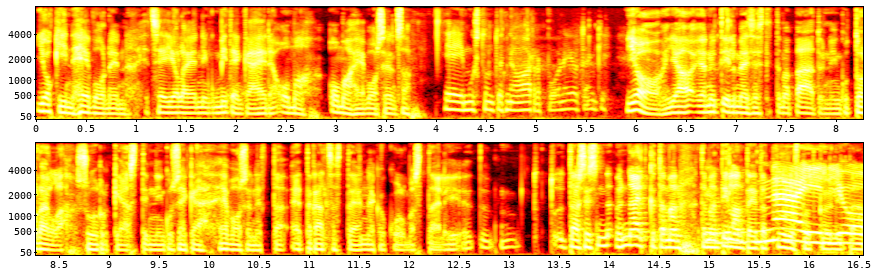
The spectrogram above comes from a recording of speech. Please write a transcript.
jokin hevonen, että se ei ole niin kuin mitenkään heidän oma, oma hevosensa. Ei, musta tuntuu, että ne arpoo ne jotenkin. Joo, ja, ja nyt ilmeisesti tämä päätyi niin kuin todella surkeasti niin kuin sekä hevosen että, että ratsastajan näkökulmasta. Eli, tai siis näitkö tämän, tämän tilanteita, Näin, joo,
